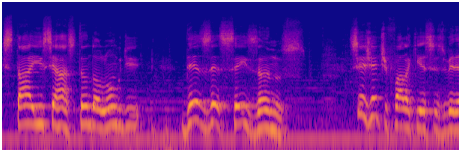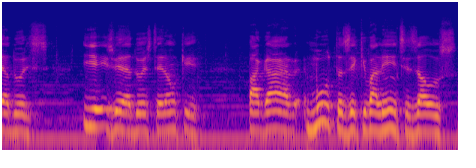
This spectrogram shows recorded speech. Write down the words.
está aí se arrastando ao longo de 16 anos. Se a gente fala que esses vereadores e ex-vereadores terão que pagar multas equivalentes aos,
